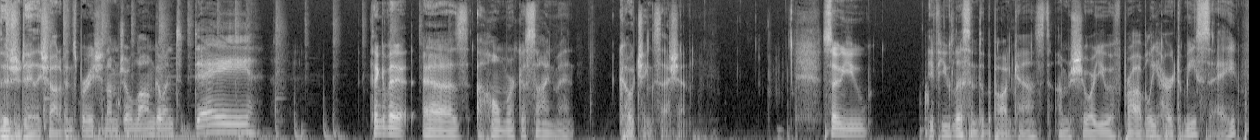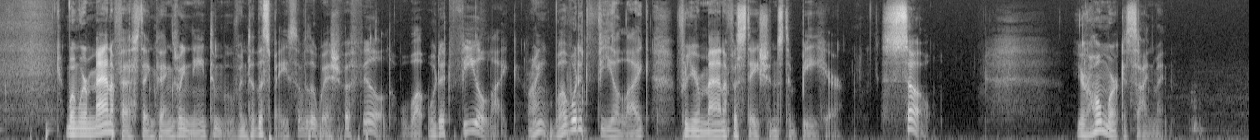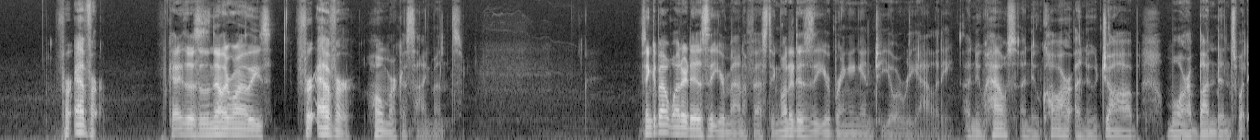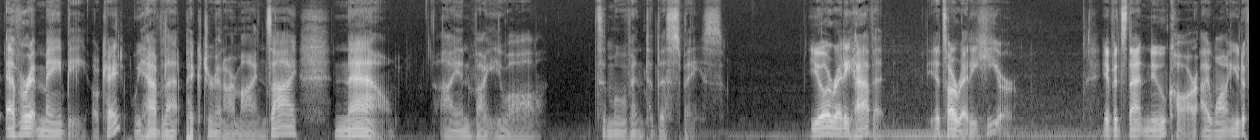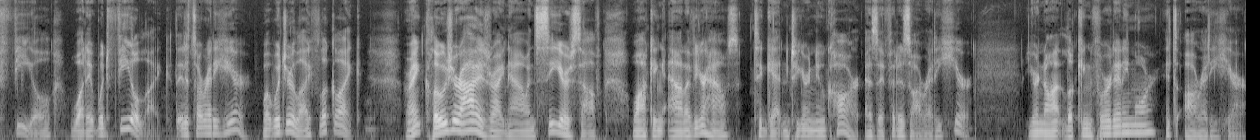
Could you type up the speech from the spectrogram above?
This is your daily shot of inspiration. I'm Joe Longo, and today, think of it as a homework assignment coaching session. So, you, if you listen to the podcast, I'm sure you have probably heard me say when we're manifesting things, we need to move into the space of the wish fulfilled. What would it feel like, right? What would it feel like for your manifestations to be here? So, your homework assignment forever. Okay, this is another one of these forever homework assignments. Think about what it is that you're manifesting, what it is that you're bringing into your reality. A new house, a new car, a new job, more abundance, whatever it may be. Okay? We have that picture in our mind's eye. Now, I invite you all to move into this space. You already have it, it's already here. If it's that new car, I want you to feel what it would feel like. That it's already here. What would your life look like? Right? Close your eyes right now and see yourself walking out of your house to get into your new car as if it is already here. You're not looking for it anymore, it's already here.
